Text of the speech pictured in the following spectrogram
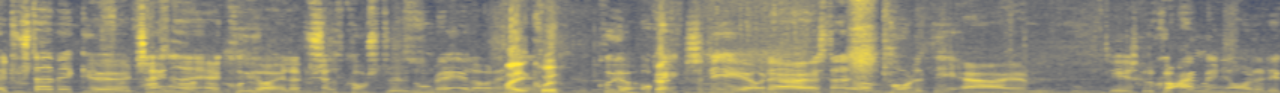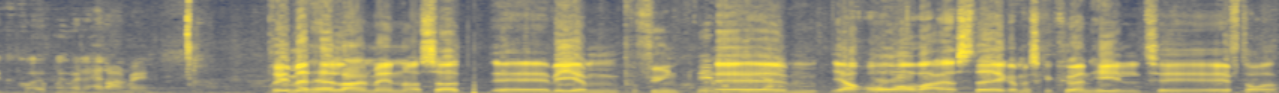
er du stadigvæk øh, trænet af Kryer, eller er du self-coached øh, nogle dage, eller hvordan? Nej, Kryer. Kryer, okay. Ja. Så det, og der er stadig, og målet det er, øh, det, skal du køre Ironman i år, eller det er primært halv Ironman? Primært halvlejenmand, og så øh, VM på Fyn. VM på Fyn, ja. øh, jeg overvejer stadig, om jeg skal køre en hel til efteråret.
